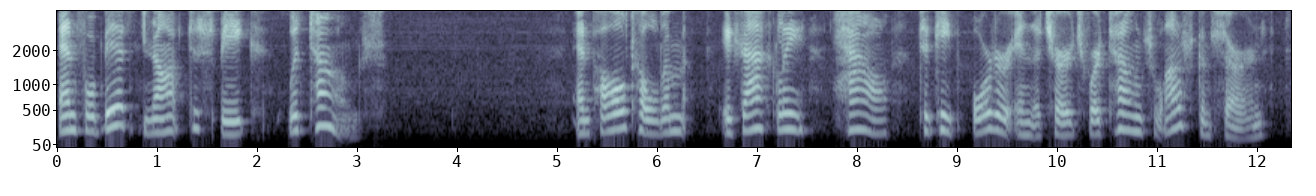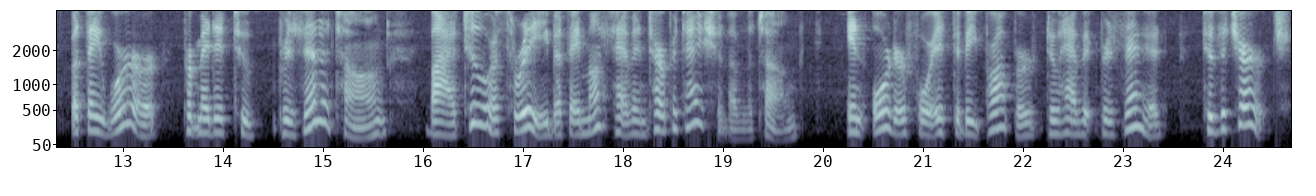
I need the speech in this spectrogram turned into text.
and forbid not to speak with tongues. And Paul told them exactly how to keep order in the church where tongues was concerned, but they were permitted to present a tongue by two or three, but they must have interpretation of the tongue in order for it to be proper to have it presented to the church.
